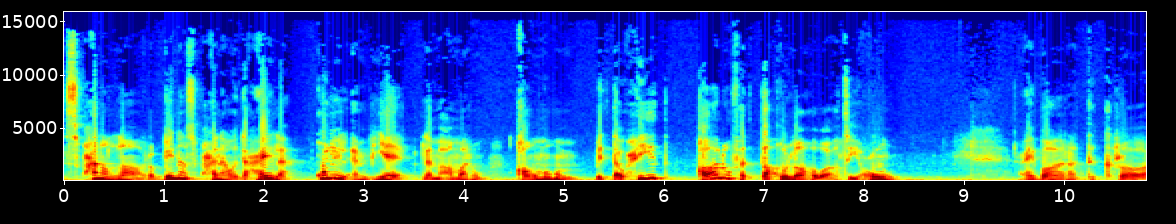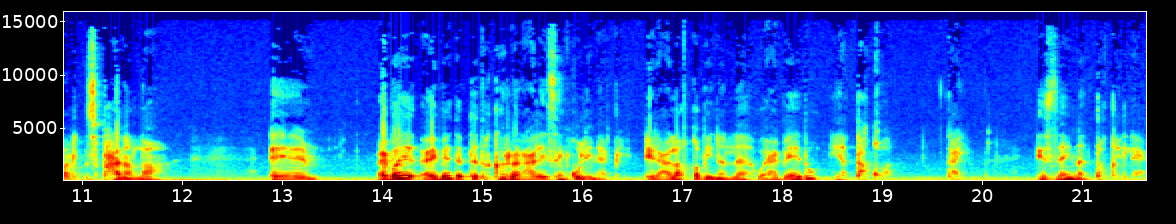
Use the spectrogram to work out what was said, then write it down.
سبحان الله ربنا سبحانه وتعالى كل الأنبياء لما أمروا قومهم بالتوحيد قالوا فاتقوا الله وأطيعون. عبارة تكرار سبحان الله عبادة بتتكرر على لسان كل نبي. العلاقة بين الله وعباده هي التقوى. طيب إزاي نتقي الله؟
